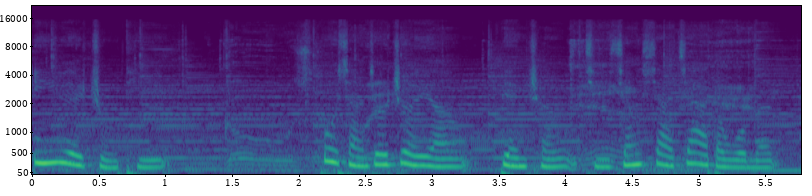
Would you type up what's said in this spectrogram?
音乐主题。不想就这样变成即将下架的我们。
